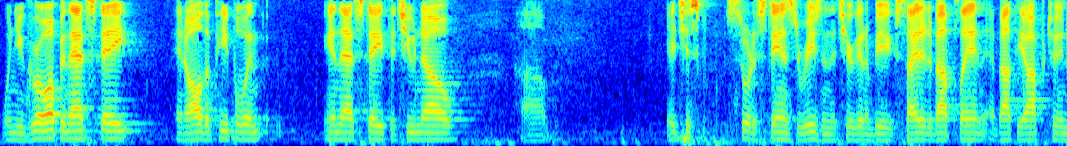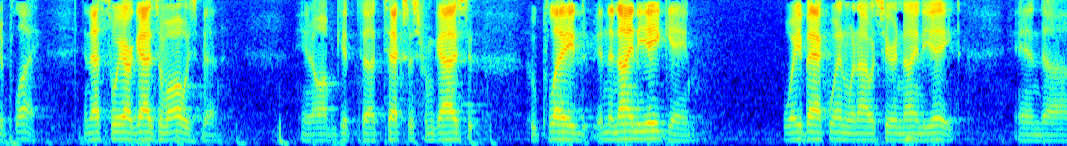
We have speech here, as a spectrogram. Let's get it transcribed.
when you grow up in that state and all the people in, in that state that you know, um, it just sort of stands to reason that you're going to be excited about playing, about the opportunity to play and that's the way our guys have always been. You know, I get uh, texts from guys who, who played in the '98 game, way back when when I was here in '98, and uh,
